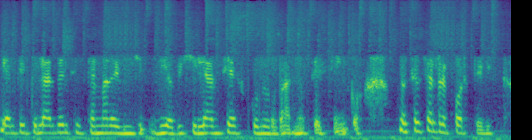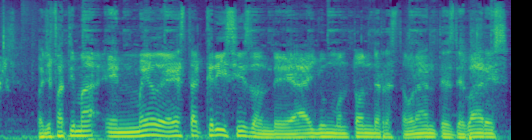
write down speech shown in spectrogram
y al titular del sistema de biovigilancia escudo urbano C5. Pues es el reporte, Víctor. Oye, Fátima, en medio de esta crisis donde hay un montón de restaurantes, de bares,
